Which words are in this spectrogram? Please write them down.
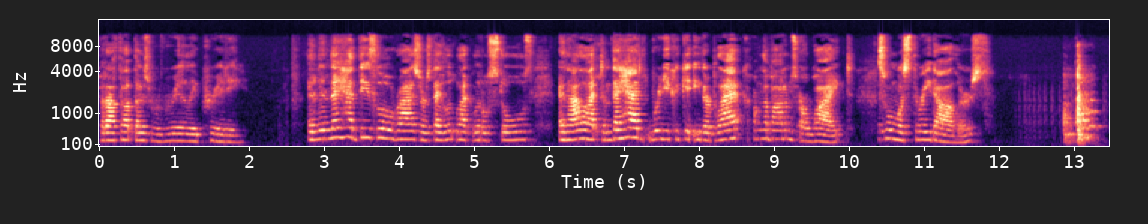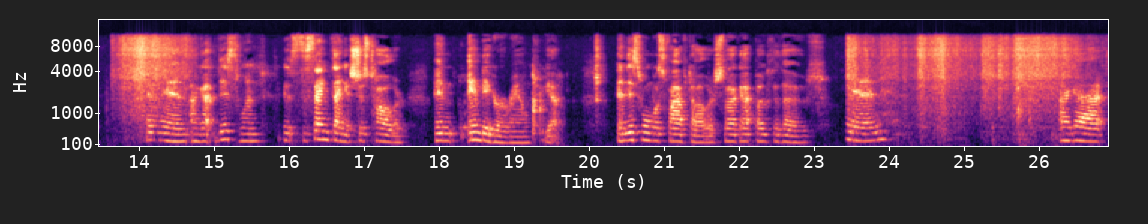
But I thought those were really pretty. And then they had these little risers. They look like little stools. And I liked them. They had where you could get either black on the bottoms or white. This one was $3. And then I got this one. It's the same thing. It's just taller and, and bigger around. Yeah. And this one was $5. So I got both of those. And I got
